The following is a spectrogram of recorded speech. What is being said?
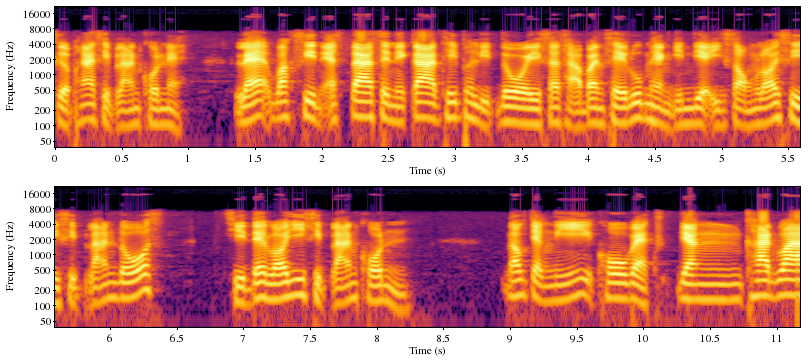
เกือบ 50 ล้านคนเนี่ย และวัคซีนแอสตราเซเนกาที่ผลิตโดยสถาบันเซรุ่มแห่งอินเดียอีก 240 ล้านโดส ฉีดได้ 120 ล้านคน นอกจากนี้โควัคยังคาดว่า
